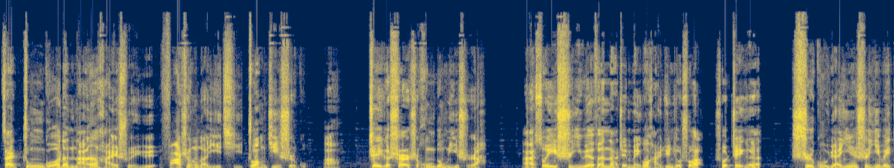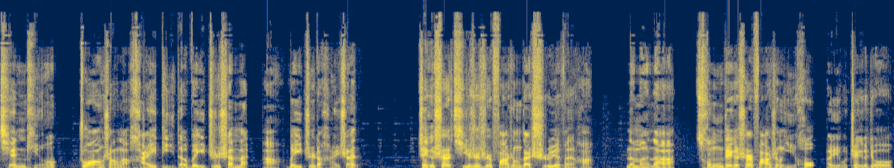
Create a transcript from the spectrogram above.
在中国的南海水域发生了一起撞击事故。啊，这个事儿是轰动一时啊，啊，所以十一月份呢，这美国海军就说了，说这个事故原因是因为潜艇撞上了海底的未知山脉啊，未知的海山。这个事儿其实是发生在十月份哈，那么呢，从这个事儿发生以后，哎呦，这个就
